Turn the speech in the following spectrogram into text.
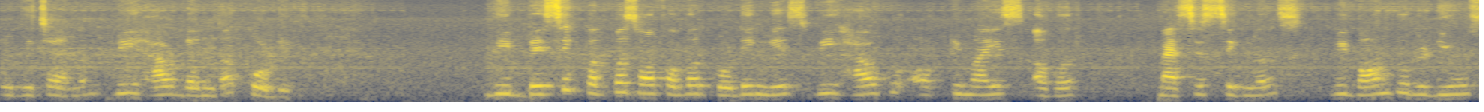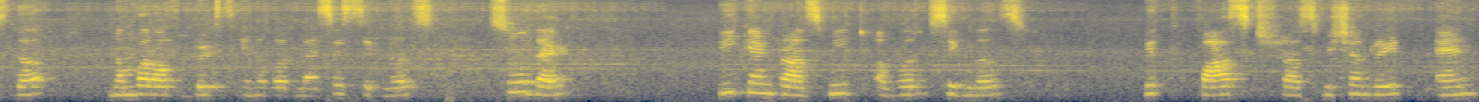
to the channel, we have done the coding. The basic purpose of our coding is we have to optimize our message signals. We want to reduce the number of bits in our message signals so that we can transmit our signals with fast transmission rate and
